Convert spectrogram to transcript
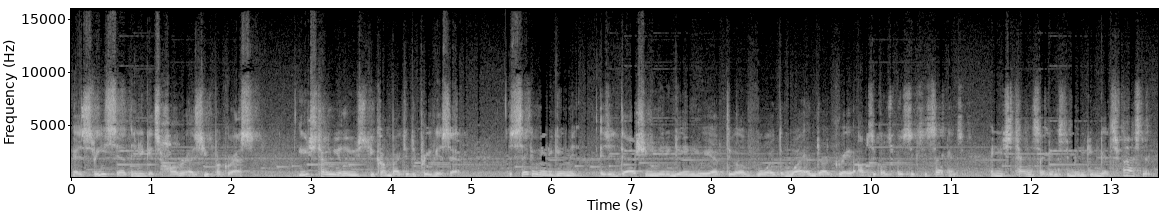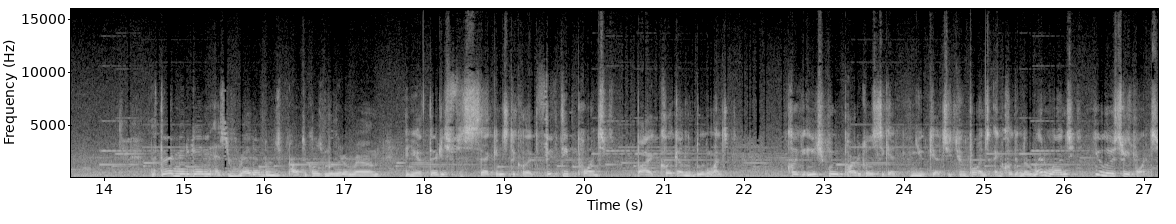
Has three sets and it gets harder as you progress. Each time you lose, you come back to the previous set. The second minigame is a dashing minigame where you have to avoid the white and dark gray obstacles for 60 seconds, and each 10 seconds the minigame gets faster. The third minigame is the red and blue particles moving around, and you have 30 seconds to collect 50 points by clicking on the blue ones. Click each blue particles to get you get you 2 points, and click on the red ones, you lose 3 points.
